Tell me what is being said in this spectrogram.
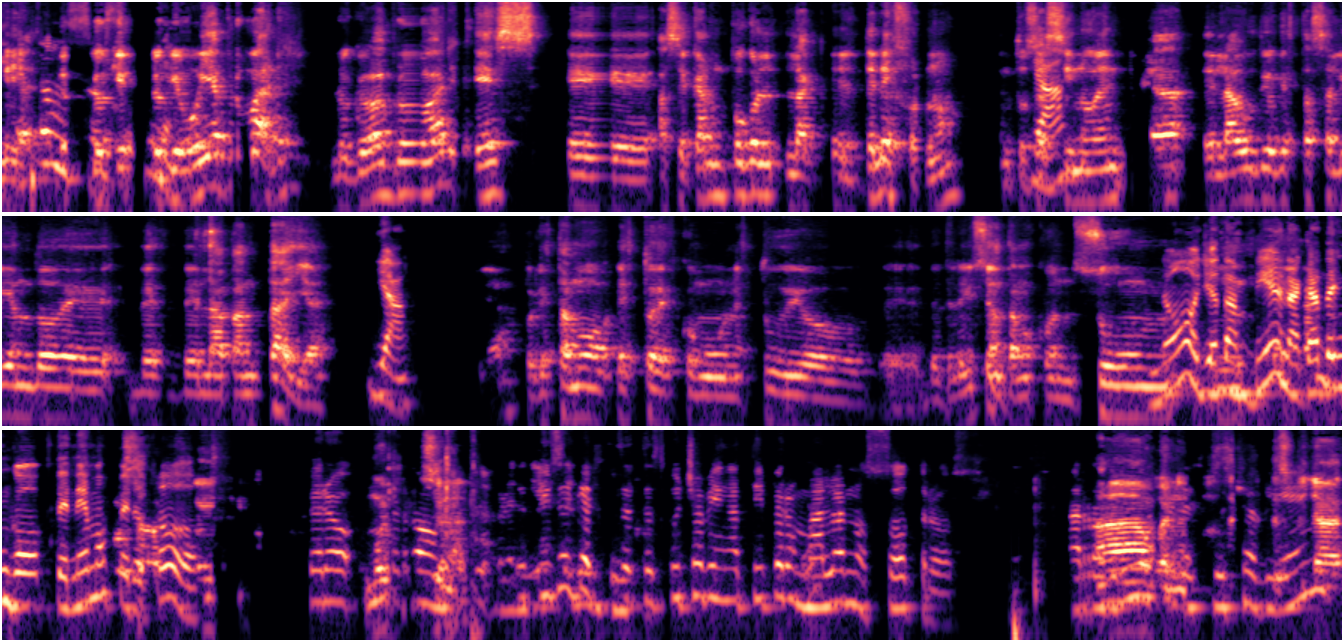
Mira, entonces. Lo que, lo que, voy a probar, lo que voy a probar es eh, acercar un poco la, el teléfono, entonces ya. así no entra el audio que está saliendo desde de, de la pantalla. Ya. ¿Ya? Porque estamos, esto es como un estudio de, de televisión, estamos con Zoom. No, yo también, acá tengo, tenemos, pero todo. Muy, pero, muy perdón, dice que se te escucha bien a ti, pero mal a nosotros. A Rodrigo ah, bueno, se escucha bien. Ya,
